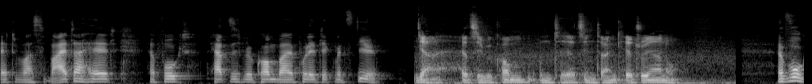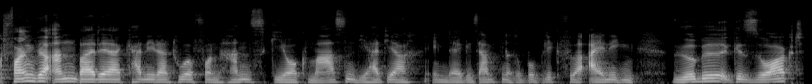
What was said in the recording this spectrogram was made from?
etwas weiterhält. Herr Vogt, herzlich willkommen bei Politik mit Stil. Ja, herzlich willkommen und herzlichen Dank, Herr Giuliano. Herr Vogt, fangen wir an bei der Kandidatur von Hans-Georg Maaßen. Die hat ja in der gesamten Republik für einigen Wirbel gesorgt.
